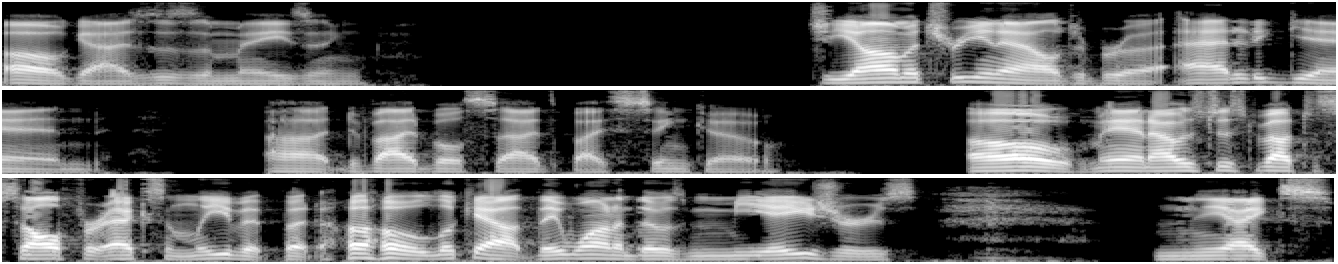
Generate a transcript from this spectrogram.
Oh, guys, this is amazing. Geometry and algebra, add it again. Uh, divide both sides by Cinco. Oh, man, I was just about to solve for x and leave it, but oh, look out. They wanted those measures. Yikes.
